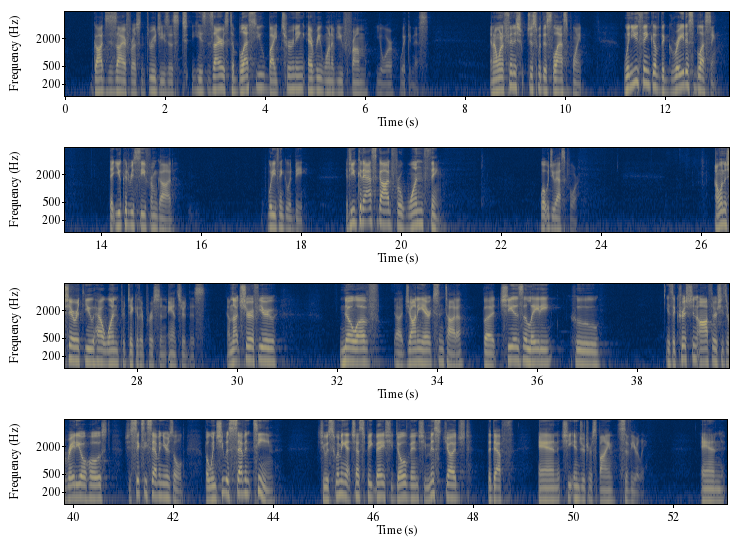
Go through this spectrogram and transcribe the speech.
God's desire for us and through Jesus, his desire is to bless you by turning every one of you from your wickedness. And I want to finish just with this last point. When you think of the greatest blessing that you could receive from God, what do you think it would be? If you could ask God for one thing, what would you ask for? I want to share with you how one particular person answered this. I'm not sure if you know of uh, Joni Eareckson Tada, but she is a lady who is a Christian author. She's a radio host. She's 67 years old. But when she was 17, she was swimming at Chesapeake Bay. She dove in, she misjudged the depth, and she injured her spine severely. And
